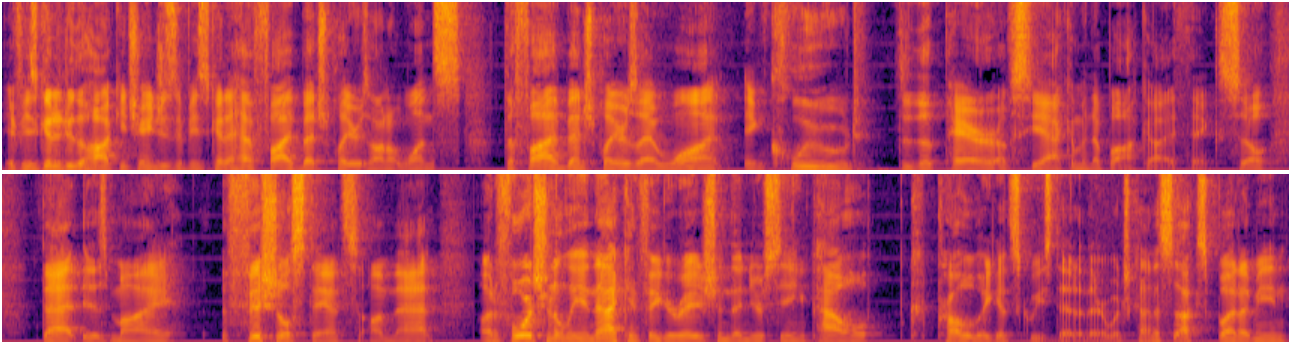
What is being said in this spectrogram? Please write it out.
if he's going to do the hockey changes, if he's going to have five bench players on at once, the five bench players I want include the pair of Siakam and Ibaka, I think. So that is my official stance on that. Unfortunately, in that configuration, then you're seeing Powell probably get squeezed out of there, which kind of sucks. But I mean,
